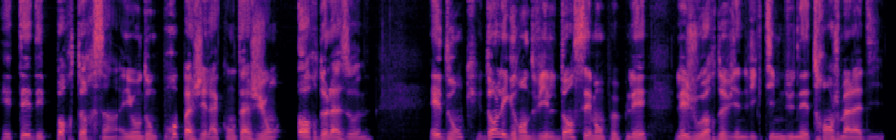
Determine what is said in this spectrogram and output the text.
étaient des porteurs sains et ont donc propagé la contagion hors de la zone. Et donc, dans les grandes villes densément peuplées, les joueurs deviennent victimes d'une étrange maladie.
